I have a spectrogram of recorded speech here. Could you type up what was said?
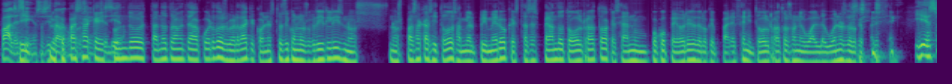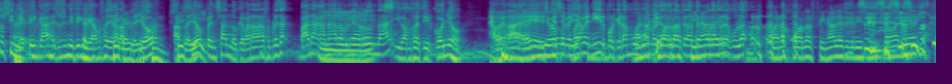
Vale, sí, eso sí Lo que pasa sí, que siendo, estando totalmente de acuerdo, es verdad que con estos y con los Grizzlies nos, nos pasa casi todos. A mí el primero, que estás esperando todo el rato a que sean un poco peores de lo que parecen y todo el rato son igual de buenos de lo que parecen. Y eso significa, Eh, eso significa que vamos a sí, llegar a playoff, a Sí, playoff sí. pensando que van a dar la sorpresa, van a ganar la primera ronda y vamos a decir, coño, la verdad eh, es que se veía van- venir porque eran muy buenos ya jugar durante la las temporada finales, regular. Van a jugar las finales Grizzlies Sí, sí, sí, Cavaliers, sí,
